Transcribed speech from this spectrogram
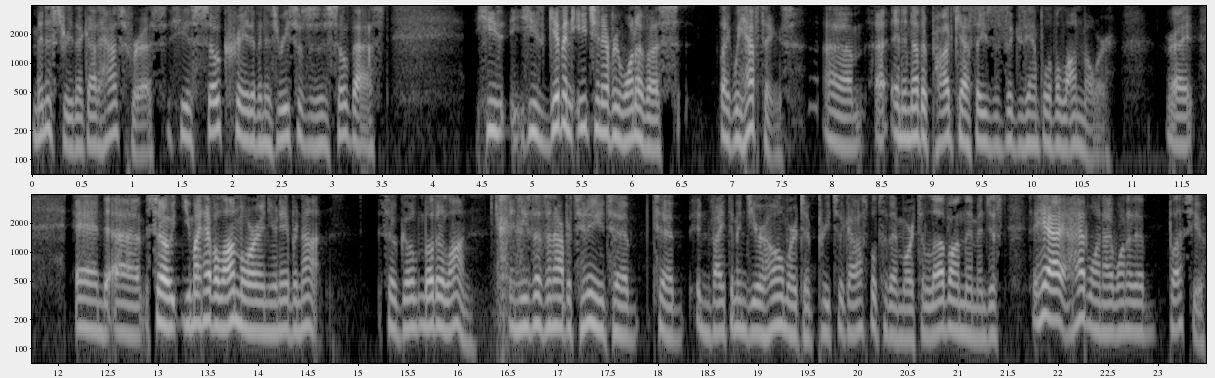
ministry that God has for us. He is so creative and his resources are so vast. He's he's given each and every one of us like we have things. Um, uh, in another podcast, I use this example of a lawnmower, right? And uh, so you might have a lawnmower and your neighbor not. So go mow their lawn and use that as an opportunity to to invite them into your home or to preach the gospel to them or to love on them and just say, hey, I had one. I wanted to bless you.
